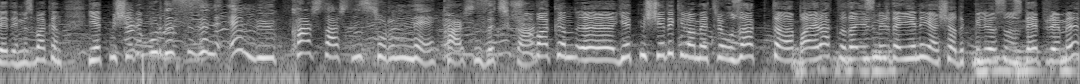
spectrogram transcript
dediğimiz bakın 77 Burada sizin en büyük karşılaştığınız sorun ne karşınıza Şu çıkan? bakın e, 77 kilometre uzakta Bayraklı'da İzmir'de yeni yaşadık biliyorsunuz depremi.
